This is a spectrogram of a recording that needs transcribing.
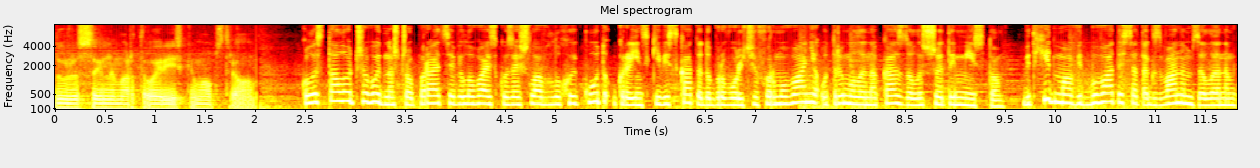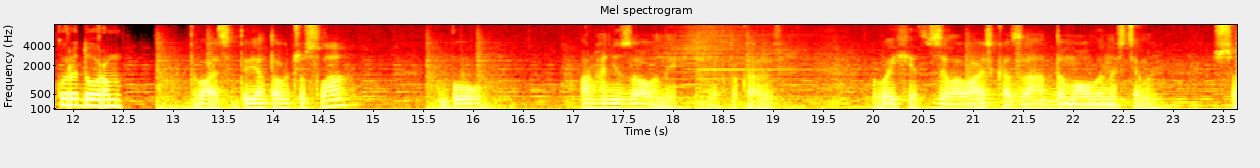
дуже сильним артилерійським обстрілом. Коли стало очевидно, що операція в Іловайську зайшла в глухий кут, українські війська та добровольчі формування отримали наказ залишити місто. Відхід мав відбуватися так званим зеленим коридором. 29 числа був організований, як то кажуть, вихід з Іловайська за домовленостями, що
